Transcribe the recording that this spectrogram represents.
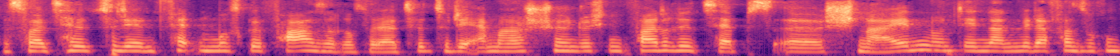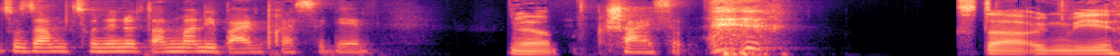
Das war, als hättest du dir einen fetten Muskelfaserriss oder als würdest du dir einmal schön durch den Quadrizeps äh, schneiden und den dann wieder versuchen zusammenzunehmen und dann mal in die Beinpresse gehen. Ja. Scheiße. ist da irgendwie,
